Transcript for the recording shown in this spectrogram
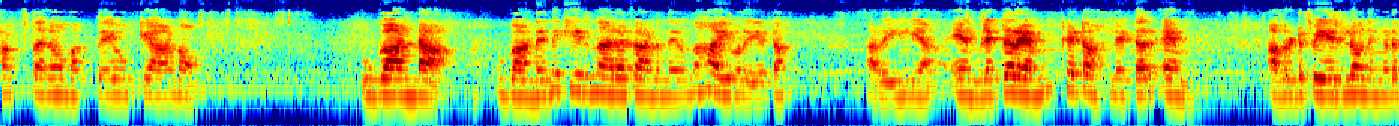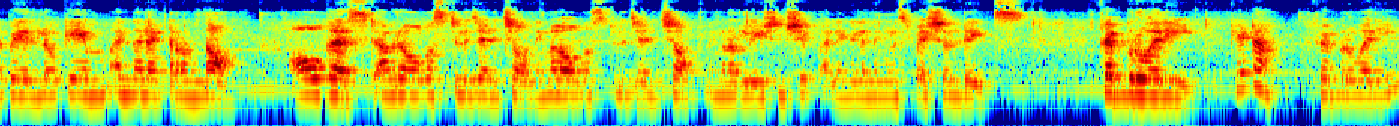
ഭക്തനോ ഭക്തയോ ഒക്കെ ആണോ? ഉഗാണ്ട. ഉഗാണ്ടയിൽ നിന്നൊക്കെ ഇരുന്ന് ആരാ കാണുന്നത് ഒന്ന് ഹായ് പറയട്ടോ അറിയില്ല. എം ലെറ്റർ എം കേട്ടോ? ലെറ്റർ എം അവരുടെ പേരിലോ നിങ്ങളുടെ പേരിലോ ഒക്കെ എം എന്ന ലെറ്റർ ഉണ്ടോ? ഓഗസ്റ്റ് അവർ ഓഗസ്റ്റിൽ ജനിച്ചോ? നിങ്ങൾ ഓഗസ്റ്റിൽ ജനിച്ചോ? നിങ്ങളുടെ റിലേഷൻഷിപ്പ് അല്ലെങ്കിൽ നിങ്ങൾ സ്പെഷ്യൽ ഡേറ്റ്സ് ഫെബ്രുവരി കേട്ടോ? ഫെബ്രുവരി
